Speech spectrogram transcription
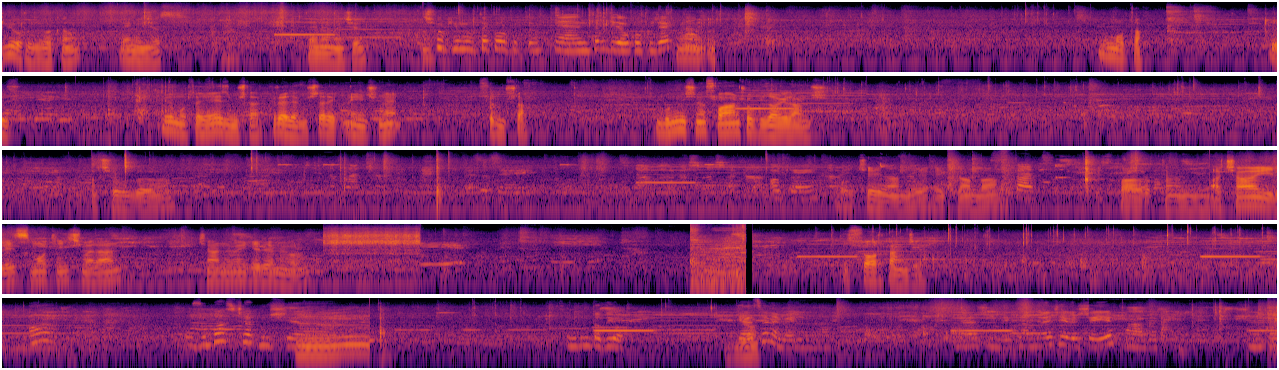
Yiyoruz bakalım. Deneyeceğiz. Denemeci. Çok yumurta koktu. Yani tabii ki de o kokacak da. Yani yumurta. Düz. Yumurtayı ezmişler, pürelemişler, ekmeğin içine sürmüşler. Bunun içine soğan çok güzel gidermiş. Açıldı. Okey. Okeylendi ekrandan. Start. Starbuck dendi. Açağı ile smoothie içmeden kendime gelemiyorum. Bir sor bence. Aa! Uzun basacakmış ya. Hmm. Bunun tadı yok. Gelsene şimdi kendine çevir şeyi. Ha dur. Şunu koy.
